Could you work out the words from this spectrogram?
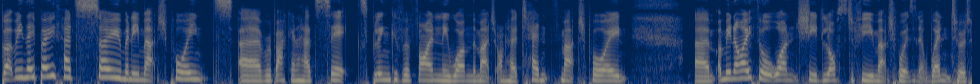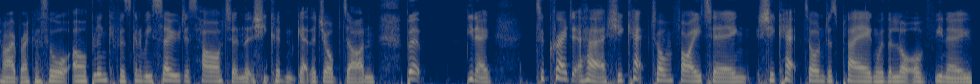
But I mean, they both had so many match points. Uh, Rybakina had six. Blinkova finally won the match on her 10th match point. Um, I mean, I thought once she'd lost a few match points and it went to a tiebreak, I thought, oh, Blinkova's going to be so disheartened that she couldn't get the job done. But you know, to credit her, she kept on fighting. She kept on just playing with a lot of, you know,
